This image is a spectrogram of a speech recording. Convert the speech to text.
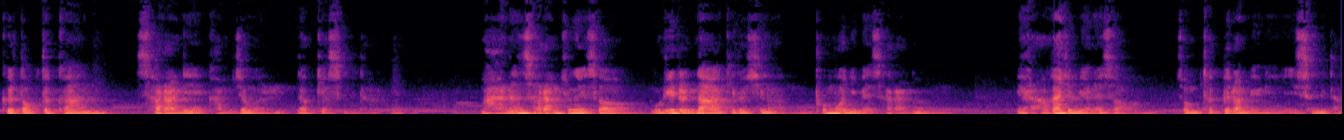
그 독특한 사랑의 감정을 느꼈습니다. 많은 사랑 중에서 우리를 낳아 기르시는 부모님의 사랑은 여러 가지 면에서 좀 특별한 면이 있습니다.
